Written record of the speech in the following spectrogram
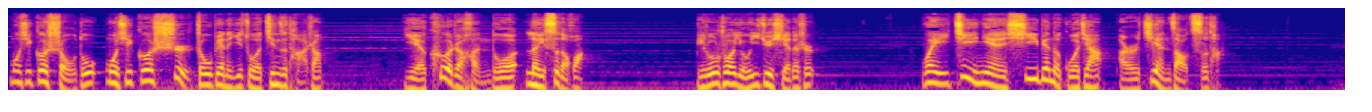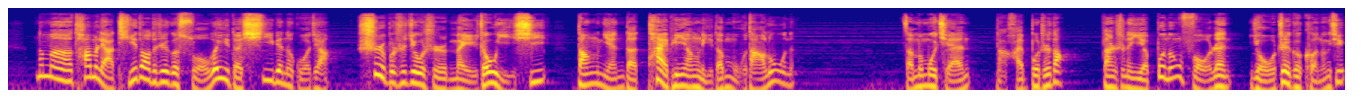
墨西哥首都墨西哥市周边的一座金字塔上，也刻着很多类似的话，比如说有一句写的是：“为纪念西边的国家而建造此塔。”那么他们俩提到的这个所谓的西边的国家，是不是就是美洲以西当年的太平洋里的母大陆呢？咱们目前那还不知道，但是呢，也不能否认有这个可能性。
